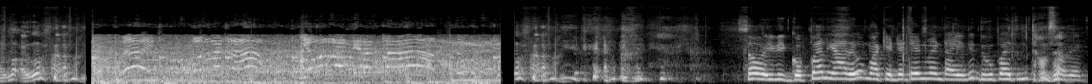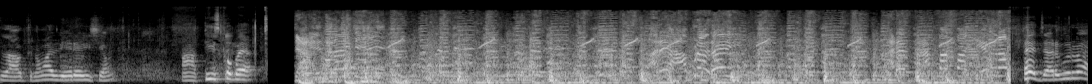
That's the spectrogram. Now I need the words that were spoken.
అగో అగో సో ఇవి గొప్ప అని కాదు మాకు ఎంటర్టైన్మెంట్ అయింది దూపు అవుతుంది థమ్స్ అప్ అవుతుంది తాగుతున్నాం. అది వేరే విషయం. ఆ, తీసుకోపోయా జరుగురువా?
